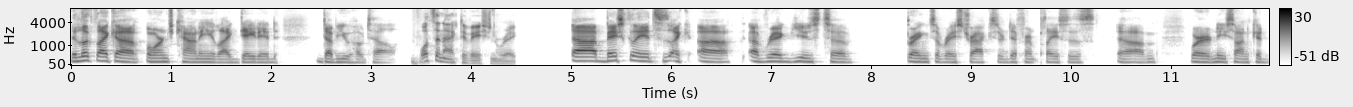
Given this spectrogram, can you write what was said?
it looked like a Orange County like dated W hotel. What's an activation rig? Uh, basically, it's like uh, a rig used to bring to racetracks or different places um, where Nissan could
